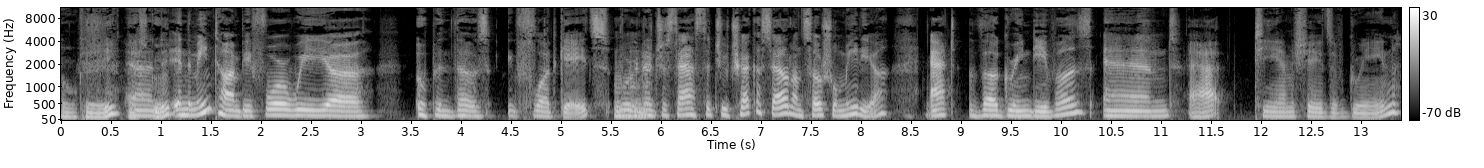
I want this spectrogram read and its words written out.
Okay, and in the meantime, before we uh, open those floodgates, we're going to just ask that you check us out on social media at the Green Divas and At TM Shades of Green.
